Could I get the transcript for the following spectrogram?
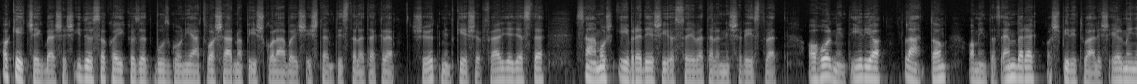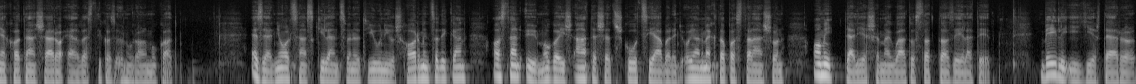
A kétségbeesés időszakai között buzgón járt vasárnapi iskolába és istentiszteletekre, sőt, mint később feljegyezte, számos ébredési összejövetelen is részt vett, ahol, mint írja, Láttam, amint az emberek a spirituális élmények hatására elvesztik az önuralmukat. 1895. június 30-án aztán ő maga is átesett Skóciában egy olyan megtapasztaláson, ami teljesen megváltoztatta az életét. Bailey így írt erről.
